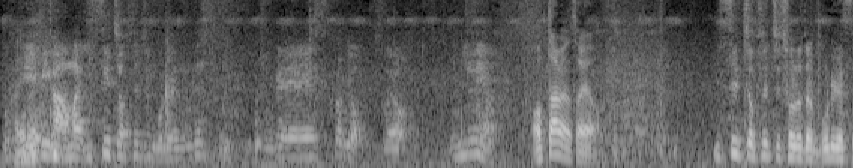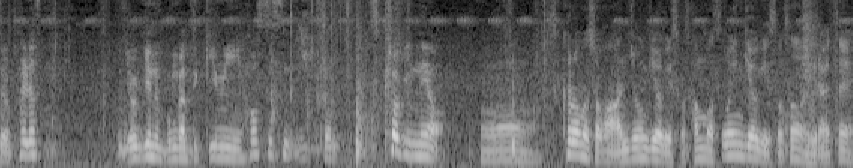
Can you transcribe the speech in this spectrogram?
또 아니면- 베이비가 아마 있을지 없을지 모르겠는데 이쪽에 스크럽이 없어요. 있네요. 없다면서요? 있을지 없을지 저도 잘 모르겠어요. 팔렸 여기는 뭔가 느낌이 하우스 스, 저, 스크럽이 있네요. 어, 스크럽은 저거 안 좋은 기억이 있어서 한번 쏘인 기억이 있어서 일할 때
